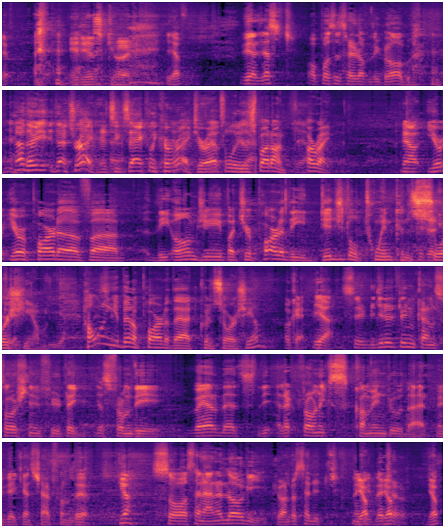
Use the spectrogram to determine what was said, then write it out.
Yep. it is good. Yep. We are just opposite side of the globe. no, that's right. That's exactly correct. You're absolutely yeah. spot on. Yeah. All right. Now you're you're a part of uh, the OMG, but you're part of the Digital Twin Consortium. Yeah. How long have you been a part of that consortium? Okay. Yeah. So Digital Twin Consortium, if you take just from the where does the electronics come into that? Maybe I can start from there. Yeah. So as an analogy to understand it maybe yep, better. Yep, yep.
